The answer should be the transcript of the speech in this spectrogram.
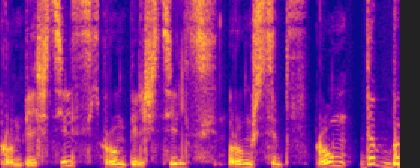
Румпельштильц, Румпельштильц, Румпельштильц, Рум... Да б...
